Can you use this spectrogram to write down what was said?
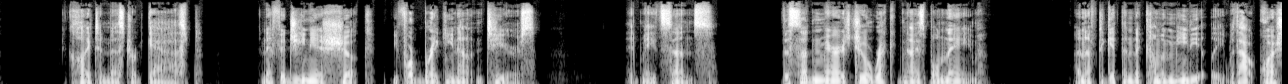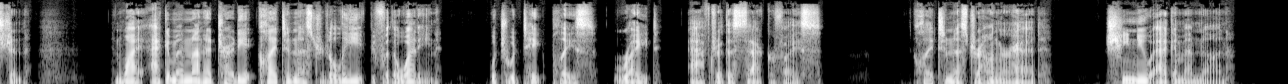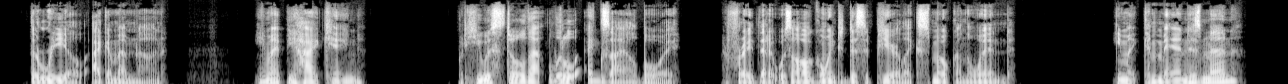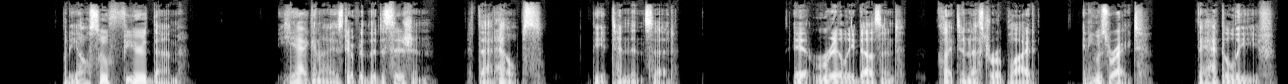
Clytemnestra gasped, and Iphigenia shook before breaking out in tears. It made sense. The sudden marriage to a recognizable name, enough to get them to come immediately without question, and why Agamemnon had tried to get Clytemnestra to leave before the wedding, which would take place right after the sacrifice. Clytemnestra hung her head. She knew Agamemnon, the real Agamemnon. He might be High King, but he was still that little exile boy, afraid that it was all going to disappear like smoke on the wind. He might command his men, but he also feared them. He agonized over the decision, if that helps, the attendant said. It really doesn't, Clytemnestra replied, and he was right. They had to leave.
